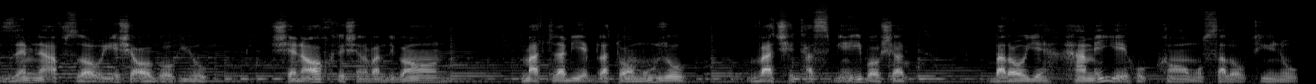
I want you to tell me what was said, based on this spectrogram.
ضمن افزایش آگاهی و شناخت شنوندگان مطلبی عبرت آموز و وجه تصمیعی باشد برای همه حکام و سلاطین و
